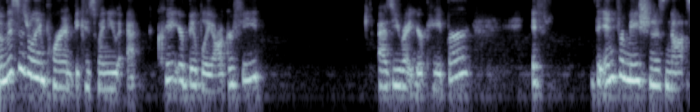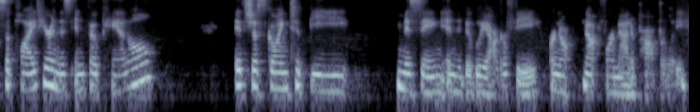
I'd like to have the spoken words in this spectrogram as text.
And this is really important because when you create your bibliography, as you write your paper, if the information is not supplied here in this info panel, it's just going to be missing in the bibliography or not, not formatted properly.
